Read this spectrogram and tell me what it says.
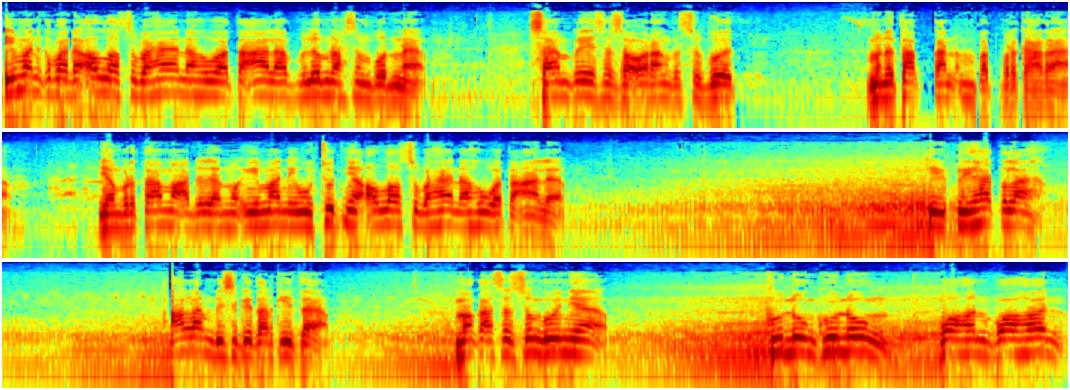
Iman kepada Allah Subhanahu wa taala belumlah sempurna sampai seseorang tersebut menetapkan empat perkara. Yang pertama adalah mengimani wujudnya Allah Subhanahu wa taala. Lihatlah alam di sekitar kita. Maka sesungguhnya gunung-gunung, pohon-pohon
